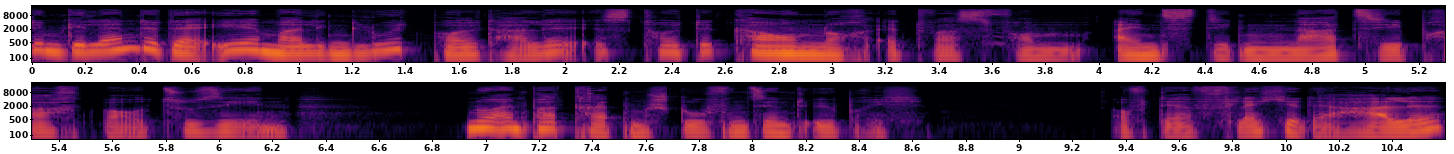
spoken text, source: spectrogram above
Dem Gelände der ehemaligen Luitpoldhalle ist heute kaum noch etwas vom einstigen Nazi-Prachtbau zu sehen. Nur ein paar Treppenstufen sind übrig. Auf der Fläche der Halle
